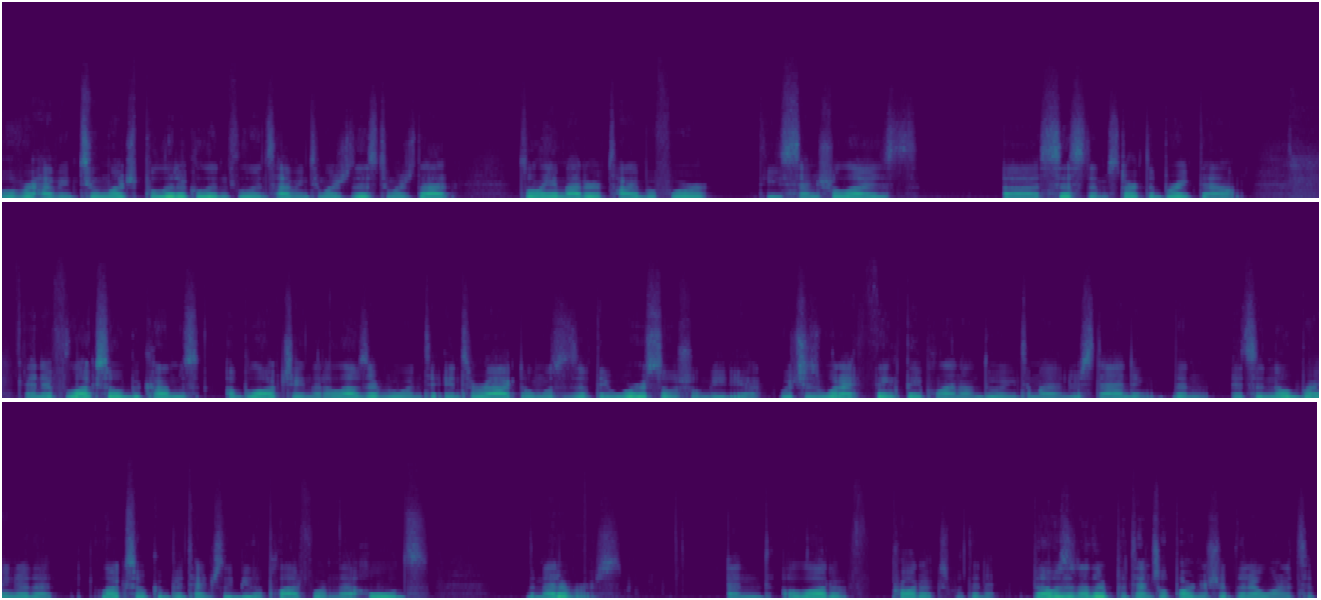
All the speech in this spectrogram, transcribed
over having too much political influence, having too much this, too much that. It's only a matter of time before these centralized uh, systems start to break down. And if Lukso becomes a blockchain that allows everyone to interact almost as if they were social media, which is what I think they plan on doing to my understanding, then it's a no brainer that Lukso could potentially be the platform that holds the metaverse and a lot of products within it. That was another potential partnership that I wanted to,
